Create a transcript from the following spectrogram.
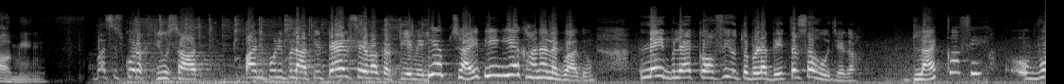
आमीन। बस इसको रखती हूँ साथ। पानी पुनी पिलाती है टहल सेवा करती है मेरी। अब चाय पियेंगी या खाना लगवा दूँ? नहीं ब्लैक कॉफ़ी हो तो बड़ा बेहतर सा हो जाएगा। Black coffee? वो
